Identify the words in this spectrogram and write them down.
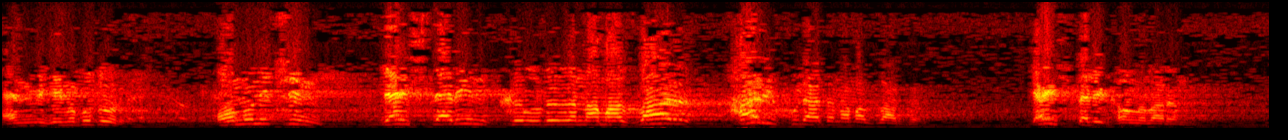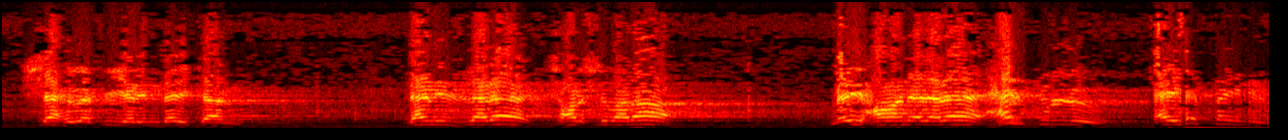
En mühimi budur. Onun için gençlerin kıldığı namazlar harikulade namazlardır. Genç delikanlıların şehveti yerindeyken denizlere, çarşılara, meyhanelere her türlü eğletmeyiniz.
